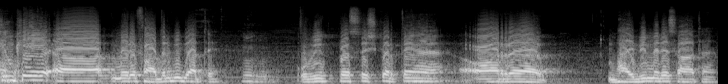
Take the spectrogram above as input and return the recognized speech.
क्योंकि मेरे फादर भी गाते हैं। हम्म, हम्म। वो भी प्रशिश करते हैं और भाई भी मेरे साथ हैं।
